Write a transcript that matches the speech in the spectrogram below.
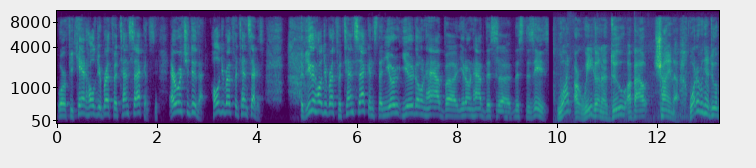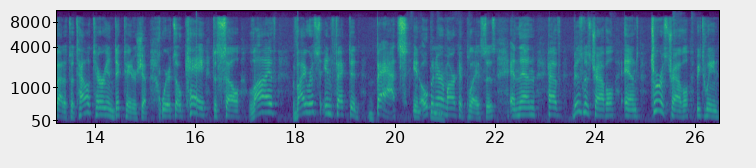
or if you can't hold your breath for 10 seconds, everyone should do that. Hold your breath for 10 seconds. If you can hold your breath for 10 seconds, then you you don't have uh, you don't have this uh, this disease. What are we going to do about China? What are we going to do about a totalitarian dictatorship where it's okay to sell live virus infected bats in open air hmm. marketplaces and then have business travel and tourist travel between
